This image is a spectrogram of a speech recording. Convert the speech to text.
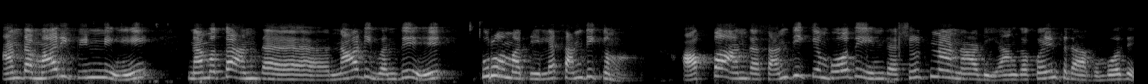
அந்த மாதிரி பின்னி நமக்கு அந்த நாடி வந்து பூர்வ மத்தியில சந்திக்குமா? அப்ப அந்த சந்திக்கும் போது இந்த சுஷ்ணா நாடி அங்க கோயம்புத்தூர் ஆகும்போது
